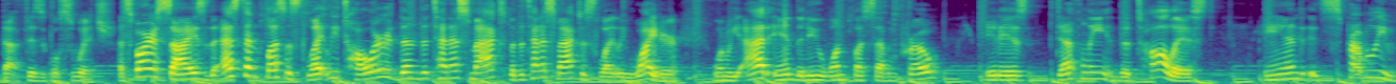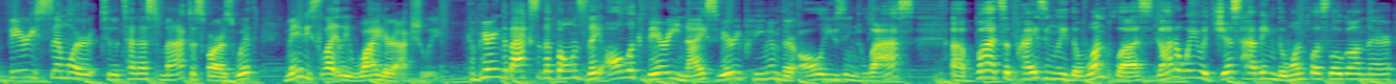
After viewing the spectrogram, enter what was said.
that physical switch. As far as size, the S10 Plus is slightly taller than the XS Max, but the XS Max is slightly wider. When we add in the new OnePlus 7 Pro, it is definitely the tallest and it's probably very similar to the XS Max as far as width, maybe slightly wider actually. Comparing the backs of the phones, they all look very nice, very premium. They're all using glass, uh, but surprisingly, the OnePlus got away with just having the OnePlus logo on there,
